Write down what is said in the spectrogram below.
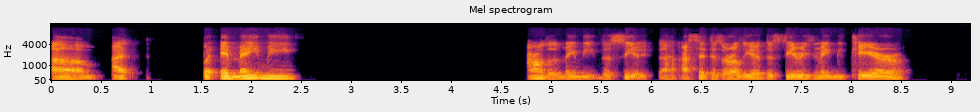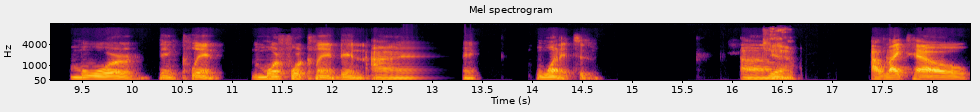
Um, I but it made me I don't know, it made me the series I said this earlier, the series made me care more than Clint, more for Clint than I wanted to. Um, yeah. I liked how,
